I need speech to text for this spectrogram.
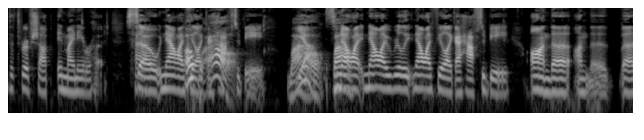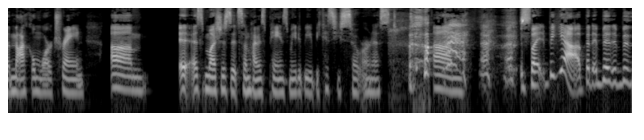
the thrift shop in my neighborhood. So now I feel Oh, like I have to be. Wow. Yeah. So Wow. now I now I really now I feel like I have to be on the on the uh, Macklemore train. Um, a- as much as it sometimes pains me to be because he's so earnest. Um, but but yeah, but, but but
